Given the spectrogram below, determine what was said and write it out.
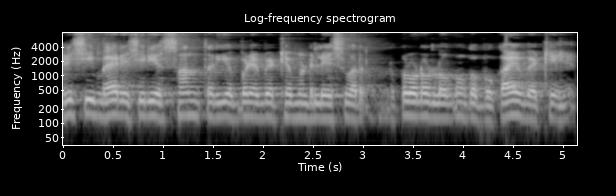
ऋषि मैं ऋषि ये शांत ये बड़े बैठे मंडलेश्वर, करोड़ों लोगों को बुकाए बैठे हैं।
